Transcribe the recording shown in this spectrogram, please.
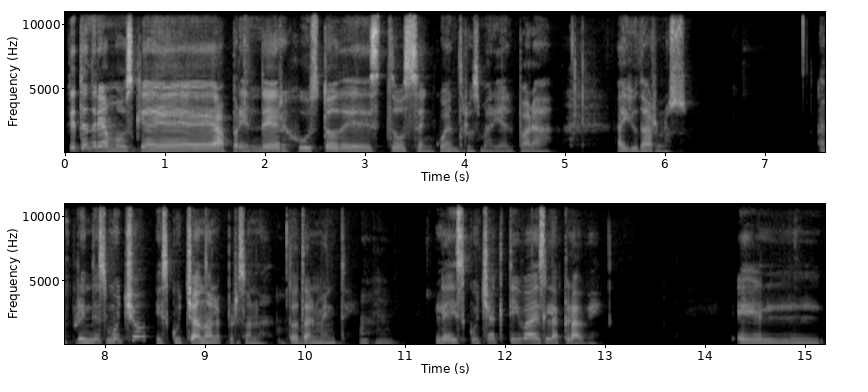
¿Qué tendríamos que aprender justo de estos encuentros, Mariel, para ayudarnos? Aprendes mucho escuchando a la persona, totalmente. La escucha activa es la clave. El,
